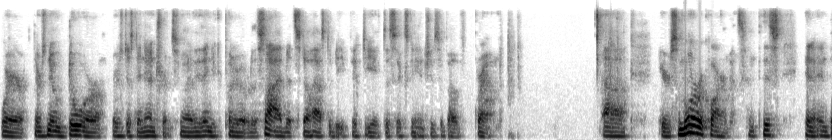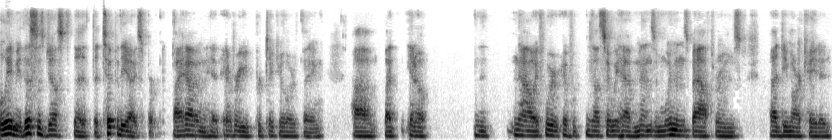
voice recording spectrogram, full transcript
where there's no door, there's just an entrance. Then you can put it over to the side, but it still has to be 58 to 60 inches above ground. Uh, here's some more requirements. And this, and, and believe me, this is just the, the tip of the iceberg. I haven't hit every particular thing. Um, but, you know, now if we're, if let's say we have men's and women's bathrooms uh, demarcated,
